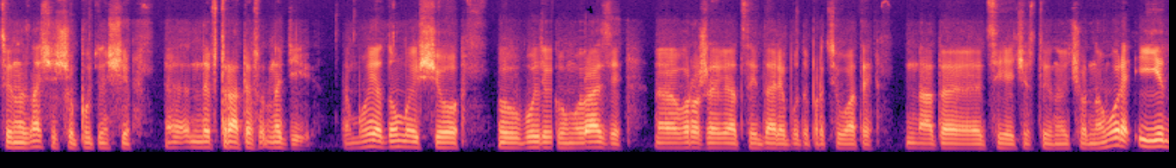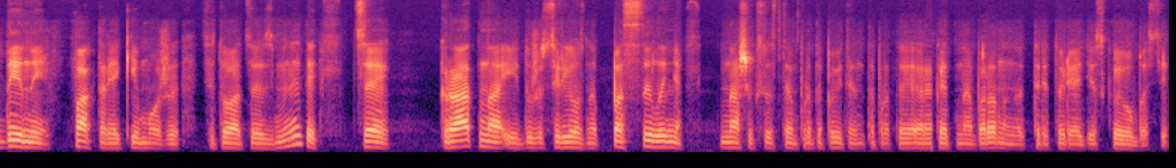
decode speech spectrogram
Це не значить, що Путін ще е, не втратив надію. Тому я думаю, що в будь-якому разі е, ворожа авіація і далі буде працювати над е, цією частиною Чорного моря. І єдиний фактор, який може ситуацію змінити, це кратне і дуже серйозне посилення наших систем протиповітряної та протиракетної оборони на території Одеської області.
